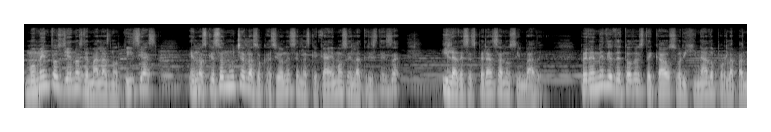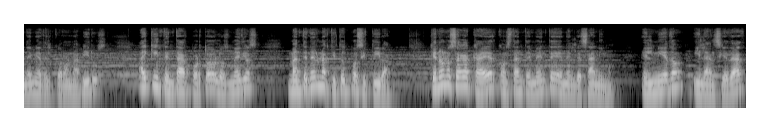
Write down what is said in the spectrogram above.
momentos llenos de malas noticias, en los que son muchas las ocasiones en las que caemos en la tristeza y la desesperanza nos invade. Pero en medio de todo este caos originado por la pandemia del coronavirus, hay que intentar por todos los medios mantener una actitud positiva, que no nos haga caer constantemente en el desánimo. El miedo y la ansiedad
